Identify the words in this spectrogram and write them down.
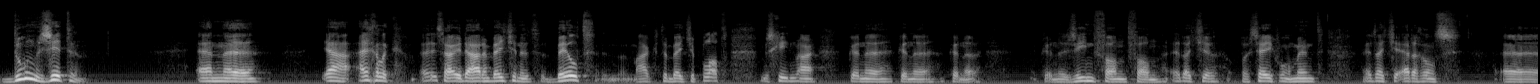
doen zitten. En uh, ja, eigenlijk uh, zou je daar een beetje het beeld, maak het een beetje plat, misschien maar kunnen, kunnen, kunnen, kunnen zien van, van dat je op een zeker moment, dat je ergens uh,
